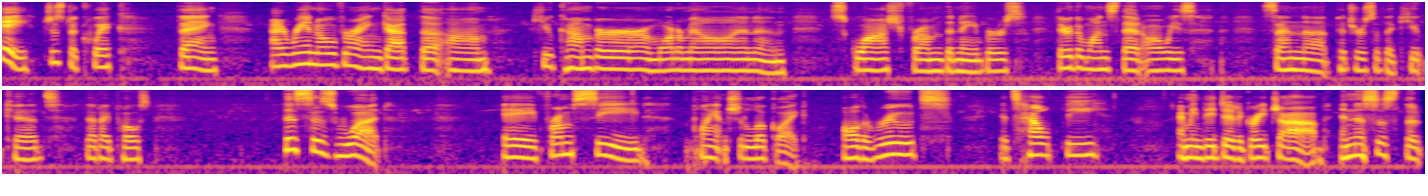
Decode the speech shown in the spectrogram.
Hey, just a quick thing. I ran over and got the um, cucumber and watermelon and squash from the neighbors. They're the ones that always send the pictures of the cute kids that I post. This is what a from seed plant should look like. All the roots, it's healthy. I mean, they did a great job. And this is the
